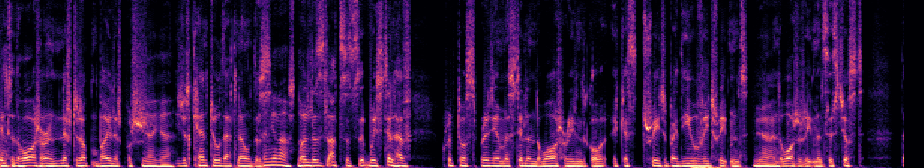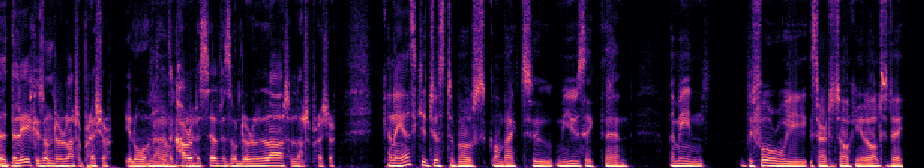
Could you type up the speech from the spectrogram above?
into the water and lift it up and boil it. But Yeah, yeah. you just can't do that now. There's, Can you not? No. Well, there's lots of. We still have cryptosporidium is still in the water, even though it gets treated by the UV treatments Yeah. and the water treatments. It's just the the lake is under a lot of pressure. You know, No, the, the corrib yeah. itself is under a lot, a lot of pressure. Can I ask you just about going back to music then? I mean, before we started talking at all today,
